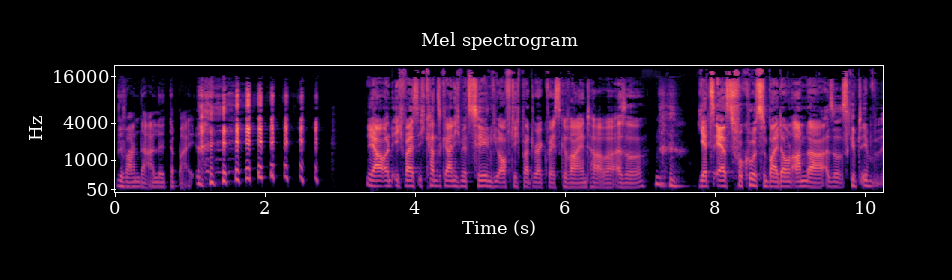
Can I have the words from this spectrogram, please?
wir waren da alle dabei. Ja, und ich weiß, ich kann es gar nicht mehr zählen, wie oft ich bei Drag Race geweint habe. Also jetzt erst vor kurzem bei Down Under. Also es gibt eben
